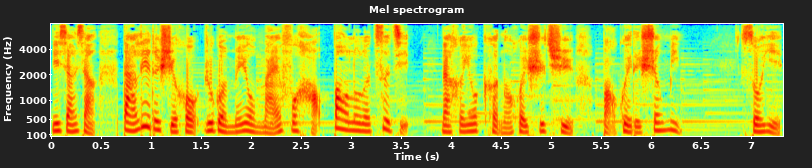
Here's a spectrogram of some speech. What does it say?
你想想，打猎的时候如果没有埋伏好，暴露了自己，那很有可能会失去宝贵的生命。所以，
